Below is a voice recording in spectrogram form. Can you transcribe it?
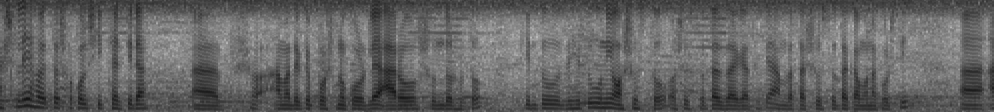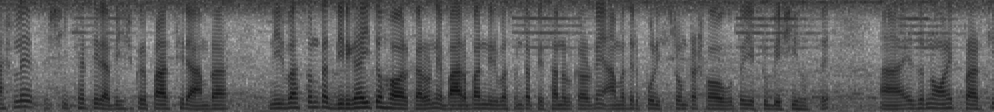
আসলে হয়তো সকল শিক্ষার্থীরা আমাদেরকে প্রশ্ন করলে আরও সুন্দর হতো। কিন্তু যেহেতু উনি অসুস্থ, অসুস্থতার জায়গা থেকে আমরা তার সুস্থতা কামনা করছি। আসলে শিক্ষার্থীরা, বিশেষ করে প্রার্থীরা, আমরা নির্বাচনটা দীর্ঘায়িত হওয়ার কারণে, বারবার নির্বাচনটা পেছানোর কারণে আমাদের পরিশ্রমটা স্বভাবতই একটু বেশি হচ্ছে। এজন্য অনেক প্রার্থী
